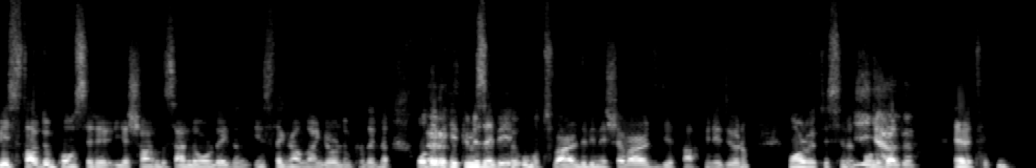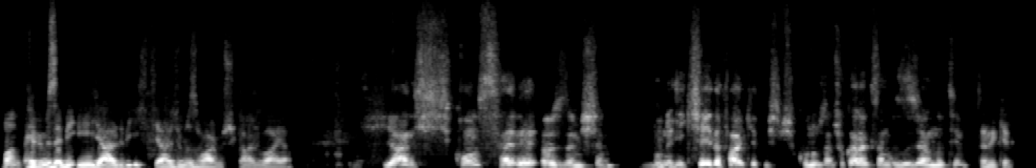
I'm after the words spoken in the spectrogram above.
bir stadyum konseri yaşandı. Sen de oradaydın Instagram'dan gördüğüm kadarıyla. O da evet. bir hepimize bir umut verdi, bir neşe verdi diye tahmin ediyorum. Mor ötesinin. İyi Onu geldi. Da, evet. Hepimize bir iyi geldi, bir ihtiyacımız varmış galiba ya. Yani konseri özlemişim. Bunu Hı-hı. ilk şeyde fark etmiştim. Konumuzdan çok alaksam hızlıca anlatayım. Tabii ki.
